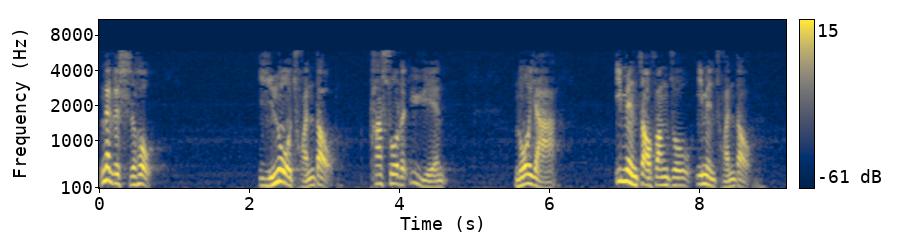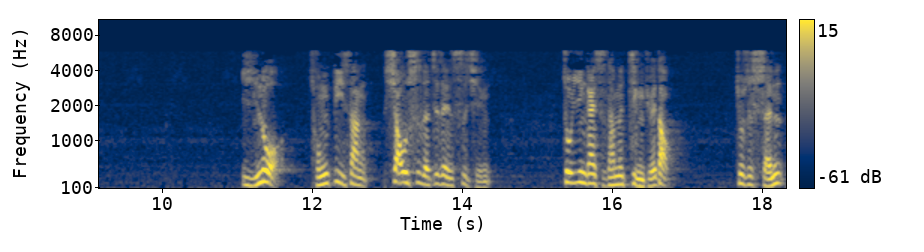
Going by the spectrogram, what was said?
那个时候，以诺传道，他说的预言，挪亚一面造方舟，一面传道。以诺从地上消失的这件事情。就应该使他们警觉到，就是神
